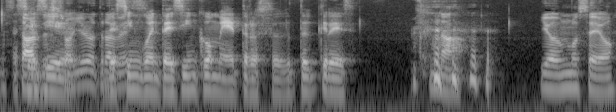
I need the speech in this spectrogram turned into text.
Star Destroyer otra de 55 metros, ¿tú crees? No, yo un museo.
